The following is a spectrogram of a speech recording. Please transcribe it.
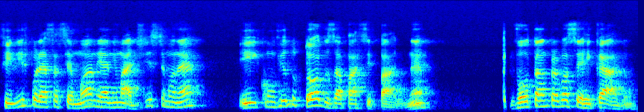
feliz por essa semana e animadíssimo, né? E convido todos a participarem, né? Voltando para você, Ricardo.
